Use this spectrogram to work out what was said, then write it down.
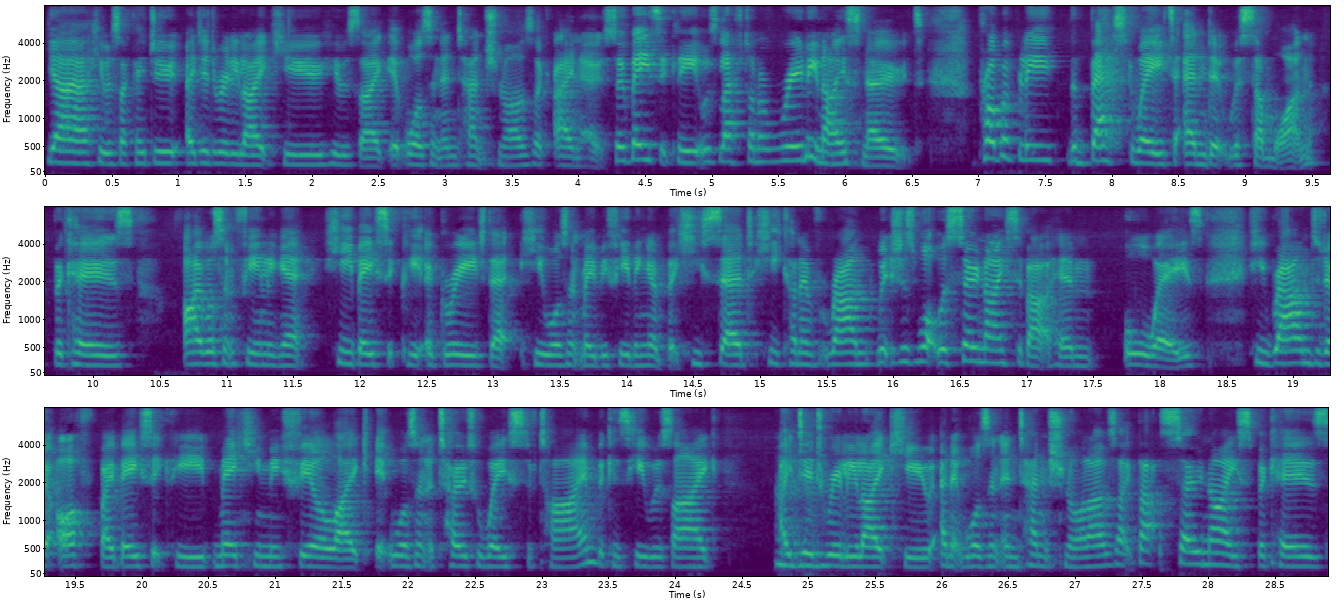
"Yeah." He was like, "I do. I did really like you." He was like, "It wasn't intentional." I was like, "I know." So basically, it was left on a really nice note. Probably the best way to end it with someone because I wasn't feeling it. He basically agreed that he wasn't maybe feeling it, but he said he kind of round, which is what was so nice about him always. He rounded it off by basically making me feel like it wasn't a total waste of time because he was like, I did really like you and it wasn't intentional. And I was like, that's so nice because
